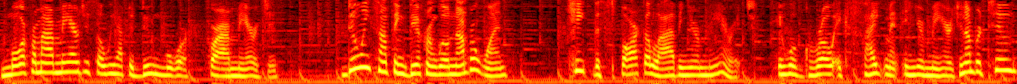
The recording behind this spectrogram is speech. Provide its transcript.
more from our marriages, so we have to do more for our marriages. Doing something different will, number one, keep the spark alive in your marriage. It will grow excitement in your marriage. Number two,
